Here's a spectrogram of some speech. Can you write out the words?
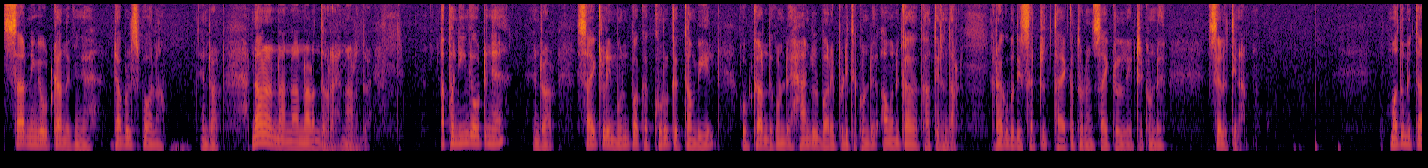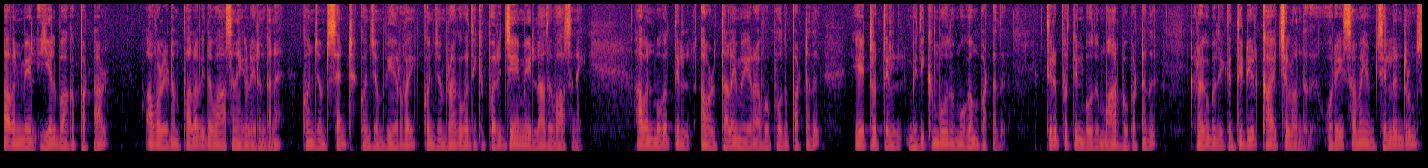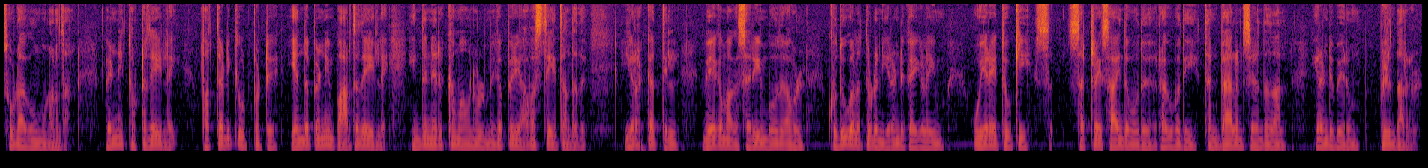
சார் நீங்கள் உட்காந்துக்குங்க டபுள்ஸ் போகலாம். என்றாள். நான் நான் நான் நடந்து வரேன் நடந்து வரேன் அப்போ நீங்கள் ஓட்டுங்க என்றாள். சைக்கிளின் முன்பக்க குறுக்கு கம்பியில் உட்கார்ந்து கொண்டு ஹேண்டில் பாரை பிடித்துக்கொண்டு அவனுக்காக காத்திருந்தாள் ரகுபதி சற்று தயக்கத்துடன் சைக்கிளில் ஏற்றிக்கொண்டு செலுத்தினான். மதுமிதா அவன் மேல் இயல்பாக பட்டாள் அவளிடம் பலவித வாசனைகள் இருந்தன. கொஞ்சம் சென்ட் கொஞ்சம் வியர்வை கொஞ்சம் ரகுபதிக்கு பரிச்சயமே இல்லாத வாசனை. அவன் முகத்தில் அவள் தலைமயிர் அவ்வப்போது பட்டது. ஏற்றத்தில் மிதிக்கும் போது முகம் பட்டது. திருப்பத்தின் போது மார்பு பட்டது. ரகுபதிக்கு திடீர் காய்ச்சல் வந்தது. ஒரே சமயம் சில்லென்றும் சூடாகவும் உணர்ந்தான். பெண்ணை தொட்டதே இல்லை. பத்தடிக்கு உட்பட்டு எந்த பெண்ணையும் பார்த்ததே இல்லை. இந்த நெருக்கம் அவனுள் மிகப்பெரிய அவஸ்தையை தந்தது. இறக்கத்தில் வேகமாக சரியும் போது அவள் குதூகலத்துடன் இரண்டு கைகளையும் உயரே தூக்கி ச- சற்றே சாய்ந்தபோது ரகுபதி தன் பேலன்ஸ் இழந்ததால் இரண்டு பேரும் விழுந்தார்கள்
